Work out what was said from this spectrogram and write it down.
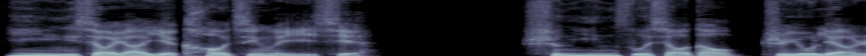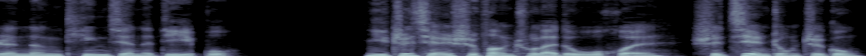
应应小牙也靠近了一些，声音缩小到只有两人能听见的地步。你之前释放出来的武魂是剑种之弓，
